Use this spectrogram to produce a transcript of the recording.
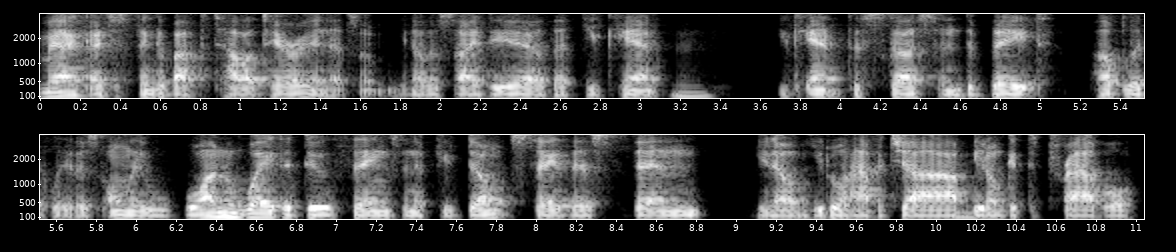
I mean, I, I just think about totalitarianism. You know, this idea that you can't mm. you can't discuss and debate publicly. There's only one way to do things, and if you don't say this, then you know you don't have a job, you don't get to travel,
